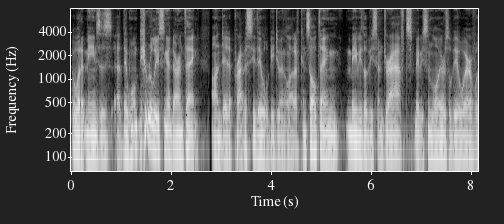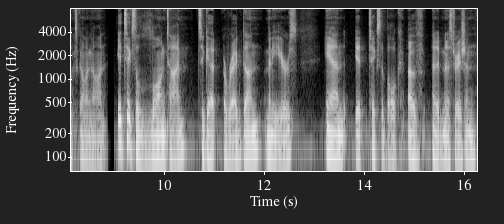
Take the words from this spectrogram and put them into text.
what it means is uh, they won't be releasing a darn thing on data privacy. They will be doing a lot of consulting. Maybe there'll be some drafts. Maybe some lawyers will be aware of what's going on. It takes a long time to get a reg done, many years. And it takes the bulk of an administration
